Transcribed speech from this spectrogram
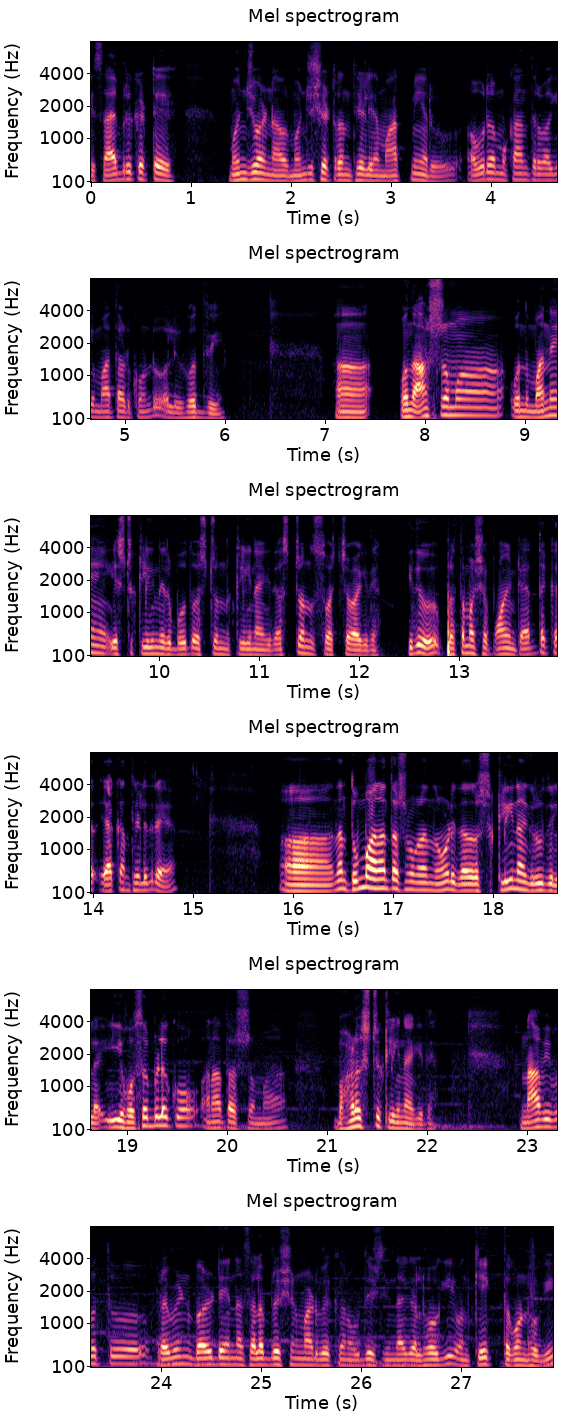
ಈ ಸಾಯಬ್ರಿಕಟ್ಟೆ ಮಂಜು ಅಣ್ಣ ಅವ್ರು, ಮಂಜು ಶೆಟ್ರ್ ಅಂತೇಳಿ ನಮ್ಮ ಆತ್ಮೀಯರು, ಅವರ ಮುಖಾಂತರವಾಗಿ ಮಾತಾಡಿಕೊಂಡು ಅಲ್ಲಿ ಹೋದ್ವಿ. ಒಂದು ಆಶ್ರಮ, ಒಂದು ಮನೆ ಎಷ್ಟು ಕ್ಲೀನ್ ಇರ್ಬೋದು, ಅಷ್ಟೊಂದು ಕ್ಲೀನ್ ಆಗಿದೆ, ಅಷ್ಟೊಂದು ಸ್ವಚ್ಛವಾಗಿದೆ. ಇದು ಪ್ರಥಮಶ ಪಾಯಿಂಟ್ ಯಾತಕ್ಕೆ ಯಾಕಂತ ಹೇಳಿದರೆ ನಾನು ತುಂಬ ಅನಾಥಾಶ್ರಮಗಳನ್ನು ನೋಡಿದೆ ಅದರಷ್ಟು ಕ್ಲೀನಾಗಿರುವುದಿಲ್ಲ ಈ ಹೊಸ ಬೆಳಕು ಅನಾಥಾಶ್ರಮ ಬಹಳಷ್ಟು ಕ್ಲೀನಾಗಿದೆ ನಾವಿವತ್ತು ಪ್ರವೀಣ್ ಬರ್ಡೇನ ಸೆಲೆಬ್ರೇಷನ್ ಮಾಡಬೇಕು ಅನ್ನೋ ಉದ್ದೇಶದಿಂದಾಗಿ ಅಲ್ಲಿ ಹೋಗಿ ಒಂದು ಕೇಕ್ ತೊಗೊಂಡು ಹೋಗಿ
